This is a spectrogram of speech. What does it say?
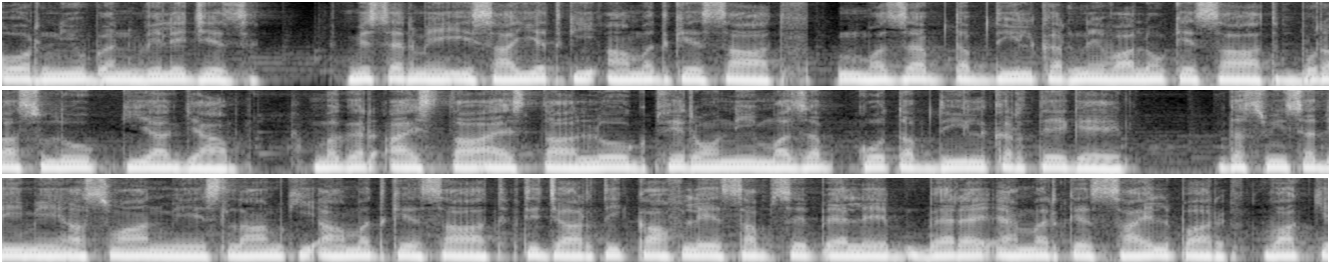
और न्यूबन विलेजेस, मिस्र में ईसाइत की आमद के साथ, मज़हब तब्दील करने वालों के साथ बुरा सलूक किया गया। मगर आहिस्ता आहिस्ता लोग फिरौनी मज़हब को तब्दील करते गए। दसवीं सदी में असवान में इस्लाम की आमद के साथ तजारती काफले सबसे पहले बैर अमर के साइल पर वाक़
